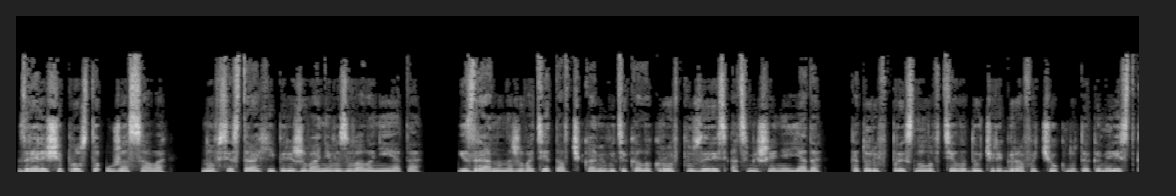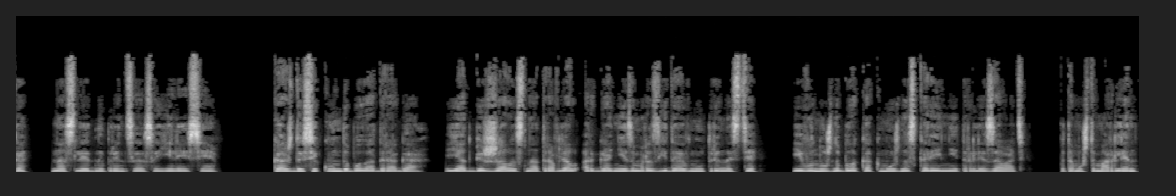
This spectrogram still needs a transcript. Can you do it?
Зрелище просто ужасало, но все страхи и переживания вызывало не это. Из раны на животе толчками вытекала кровь, пузырясь от смешения яда, который впрыснула в тело дочери графа чокнутая камеристка, наследной принцессы Елесии. Каждая секунда была дорога. Яд безжалостно отравлял организм, разъедая внутренности, и его нужно было как можно скорее нейтрализовать, потому что Марлен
